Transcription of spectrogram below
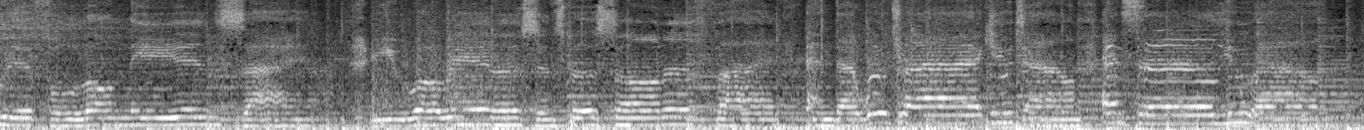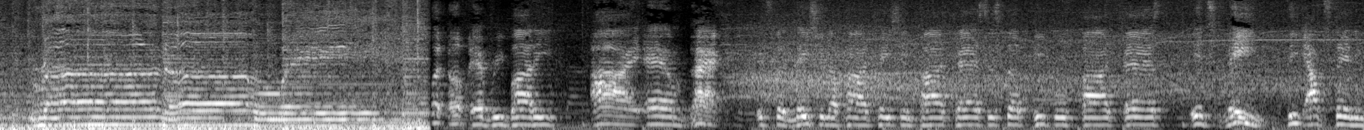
beautiful on the inside. You are innocence personified, and I will drag you down and sell you out. Run away. What up, everybody? I am back. It's the Nation of Podcation podcast. It's the People's Podcast. It's me, the outstanding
